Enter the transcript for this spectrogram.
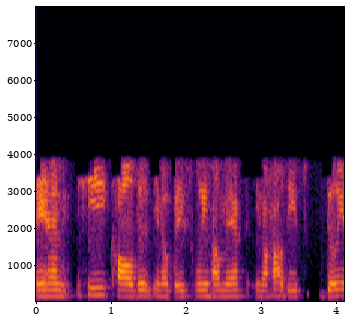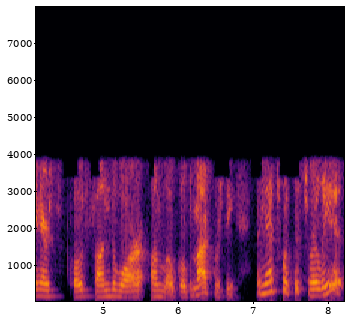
and he called it, you know, basically how Mac, you know, how these billionaires quote fund the war on local democracy, and that's what this really is.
